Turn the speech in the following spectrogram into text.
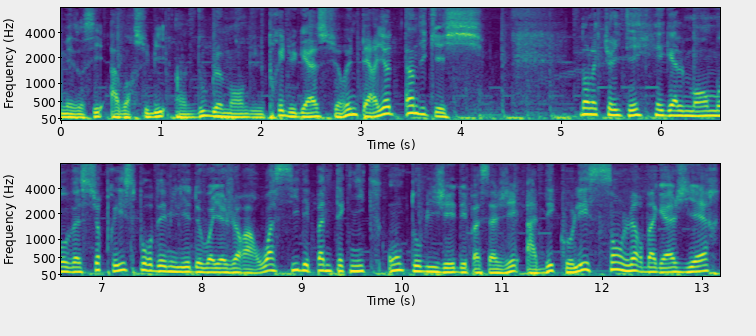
mais aussi avoir subi un doublement du prix du gaz sur une période indiquée. Dans l'actualité, également, mauvaise surprise pour des milliers de voyageurs à Roissy. Des pannes techniques ont obligé des passagers à décoller sans leur bagage hier.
